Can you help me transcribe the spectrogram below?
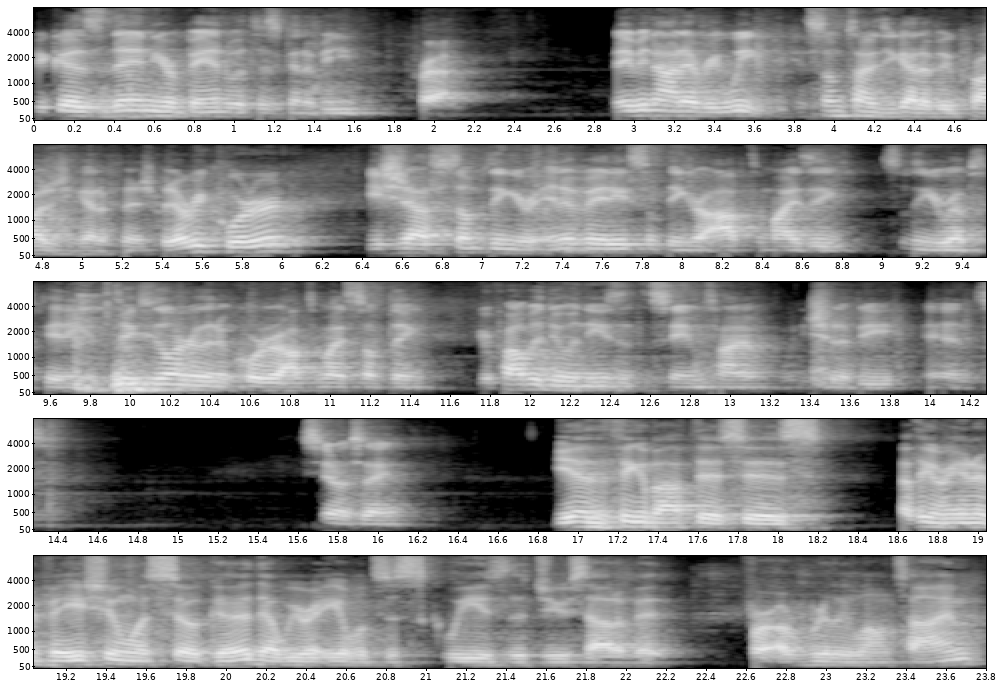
because then your bandwidth is going to be crap. Maybe not every week, because sometimes you got a big project you got to finish. But every quarter, you should have something you're innovating, something you're optimizing, something you're replicating. It takes you longer than a quarter to optimize something, you're probably doing these at the same time when you shouldn't be. And see what I'm saying? Yeah, the thing about this is, I think our innovation was so good that we were able to squeeze the juice out of it for a really long time,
